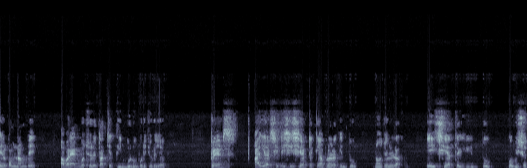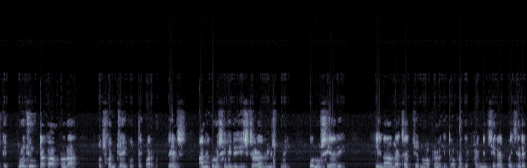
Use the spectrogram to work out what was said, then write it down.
এরকম নামবে, আবার এক বছরে তার চেয়ে তিন গুণ উপরে চলে যাবে। ফ্রেন্ডস আইআরসিটিসি শেয়ারটাকে আপনারা কিন্তু নজরে রাখুন। এই শেয়ার থেকে কিন্তু ভবিষ্যতে প্রচুর টাকা আপনারা সঞ্চয় করতে পারেন ফ্রেন্ডস আমি কোনো সেবি রেজিস্টার্ড অ্যানালিস্ট নই, কোনো শেয়ারে কেনা বেচার জন্য আপনারা কিন্তু আপনাদের ফাইন্যান্সিয়াল অ্যাডভাইজারের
